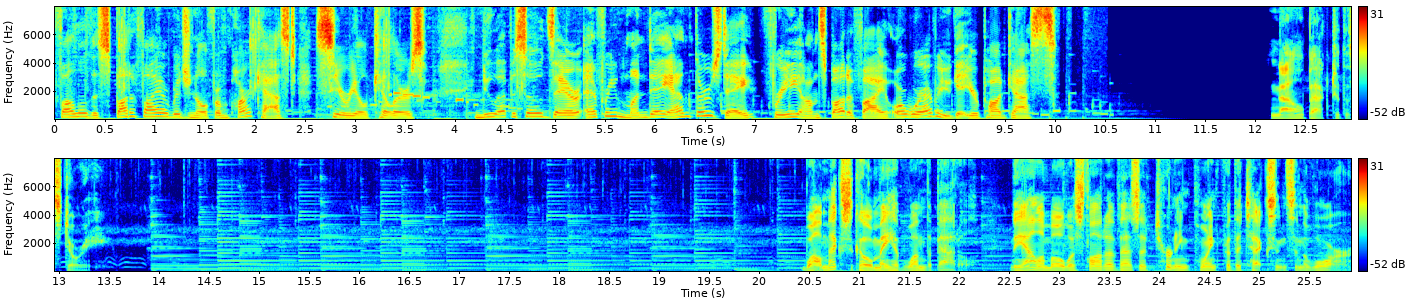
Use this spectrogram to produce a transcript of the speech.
Follow the Spotify original from Parcast, Serial Killers. New episodes air every Monday and Thursday, free on Spotify or wherever you get your podcasts. Now back to the story. While Mexico may have won the battle, the Alamo was thought of as a turning point for the Texans in the war.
